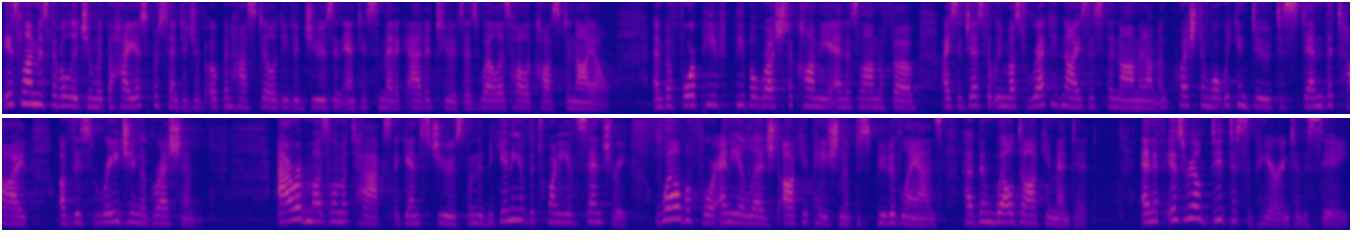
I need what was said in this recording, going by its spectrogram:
Islam is the religion with the highest percentage of open hostility to Jews and anti Semitic attitudes, as well as Holocaust denial. And before pe- people rush to call me an Islamophobe, I suggest that we must recognize this phenomenon and question what we can do to stem the tide of this raging aggression. Arab Muslim attacks against Jews from the beginning of the 20th century, well before any alleged occupation of disputed lands, have been well documented. And if Israel did disappear into the sea,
